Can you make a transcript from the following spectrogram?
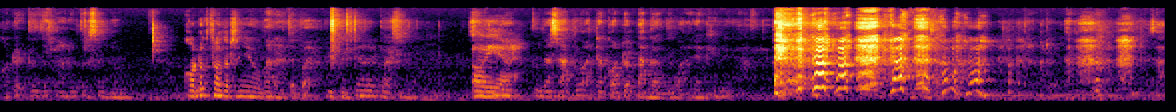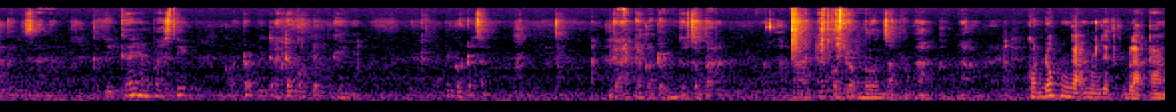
kodok itu terlalu tersenyum. Kodok selalu tersenyum? Mana coba? Bibirnya lebar semua. Oh, Saya iya. punya- satu ada kodok tanggal tua yang gini. Satu di sana ketiga yang pasti kodok tidak ada kodok begini. Tapi kodok nggak ada kodok untuk coba. apa ada kodok meloncat ke belakang kodok nggak melonjat ke belakang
